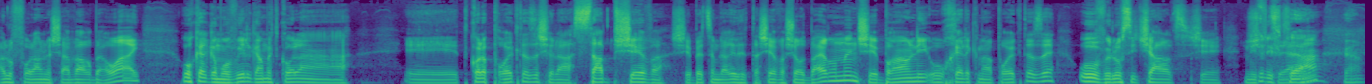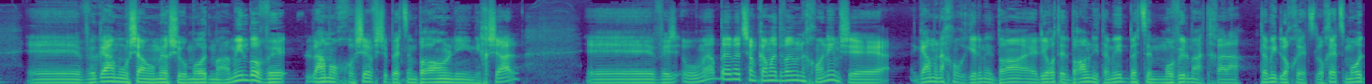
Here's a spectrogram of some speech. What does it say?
אלוף עולם לשעבר בהוואי, הוא כרגע מוביל גם את כל אה, את כל הפרויקט הזה של הסאב 7, שבעצם להריד את השבע שעות באיירון מן, שבראונלי הוא חלק מהפרויקט הזה, הוא ולוסי צ'ארלס שנפצעה. שנפצעה, כן. אה, וגם הוא שם אומר שהוא מאוד מאמין בו, ולמה הוא חושב שבעצם בראונלי נכשל. אה, והוא אומר באמת שם כמה דברים נכונים, שגם אנחנו רגילים את בראו, לראות את בראונלי תמיד בעצם מוביל מההתחלה, תמיד לוחץ, לוחץ מאוד,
